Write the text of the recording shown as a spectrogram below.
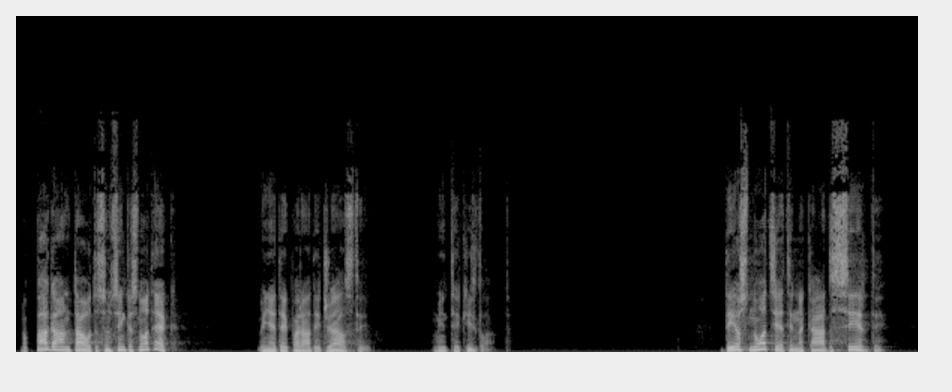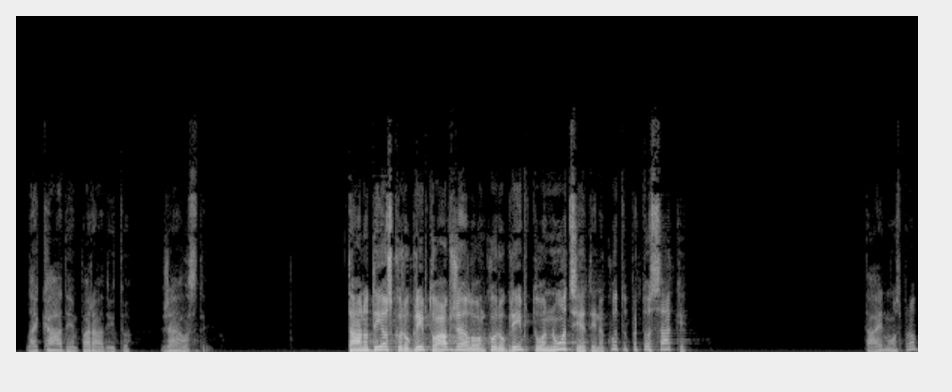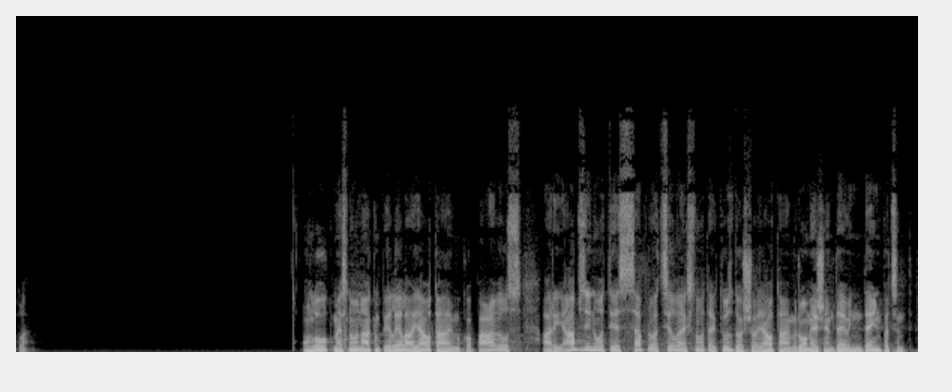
No pagānu tautas, un zina, kas notiek? Viņai tiek parādīta žēlstība, un viņa tiek izglābta. Dievs nocietina kāda sirdi, lai kādiem parādītu žēlastību. Tā nu Dievs, kuru grib to apžēlo un kuru grib to nocietina. Ko tu par to saki? Tā ir mūsu problēma. Un lūk, mēs nonākam pie lielā jautājuma, ko Pāvils arī apzinoties saprot. Cilvēks noteikti uzdos šo jautājumu Romiešiem 9, 19.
